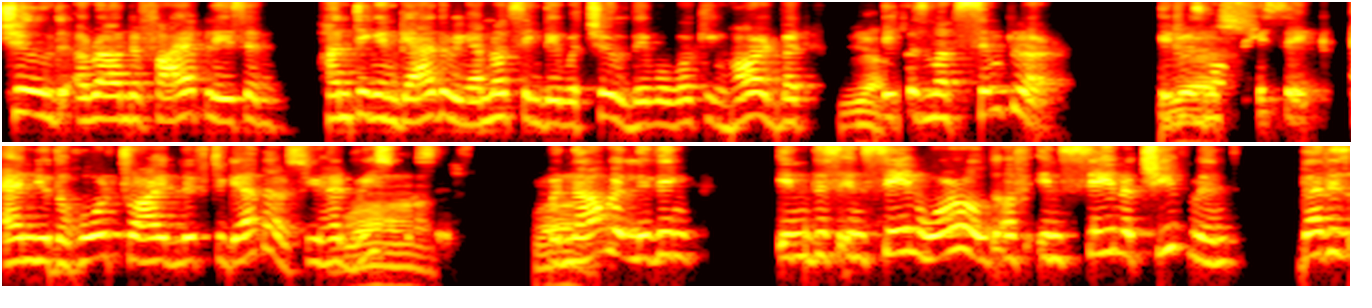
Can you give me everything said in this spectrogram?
chilled around a fireplace and hunting and gathering. I'm not saying they were chilled, they were working hard, but yeah. it was much simpler. It was more basic. And you the whole tribe lived together. So you had Right. resources. But now we're living in this insane world of insane achievement that is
